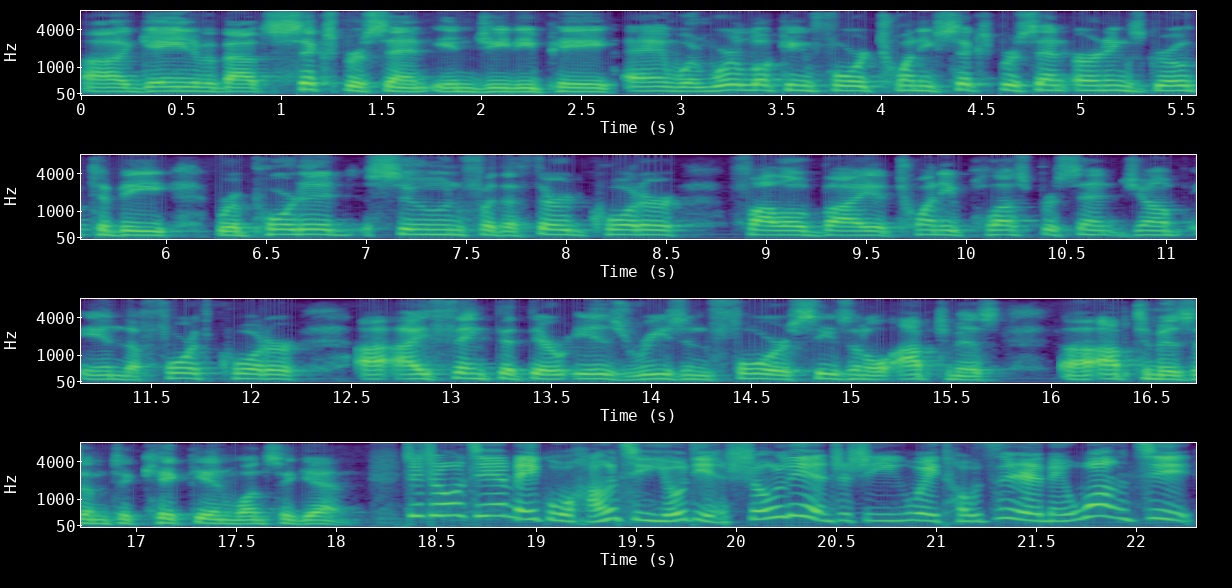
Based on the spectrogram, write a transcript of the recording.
uh, gain of about six percent in GDP. And when we're looking for 26 percent earnings growth to be reported soon for the third quarter followed by a 20 plus percent jump in the fourth quarter. Uh, I think that there is reason for seasonal optimist, uh, optimism to kick in once again. 这中间美股行情有点收敛，这是因为投资人没忘记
